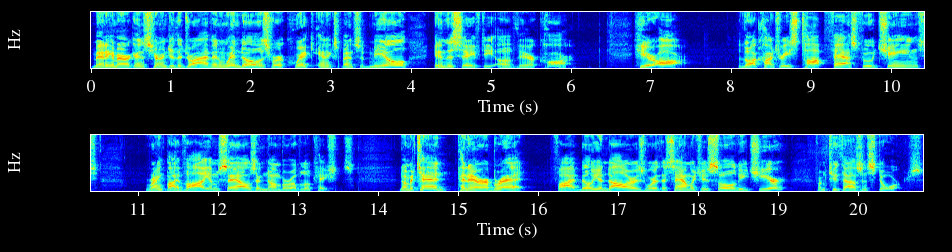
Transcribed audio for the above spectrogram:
Many Americans turned to the drive in windows for a quick, inexpensive meal in the safety of their car. Here are the country's top fast food chains ranked by volume, sales, and number of locations. Number 10, Panera Bread, $5 billion worth of sandwiches sold each year from 2,000 stores.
